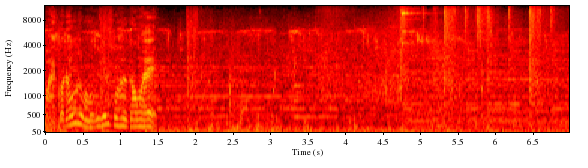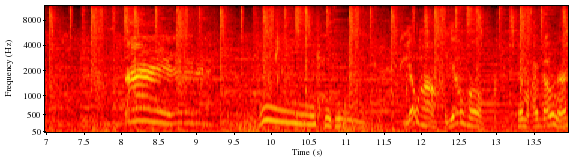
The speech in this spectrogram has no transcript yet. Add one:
bạn có đấu rồi mà cũng dính qua hơi câu hề. Đây đây đây đây. Uh, dấu hồn dấu hồn thêm một em đấu nữa.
